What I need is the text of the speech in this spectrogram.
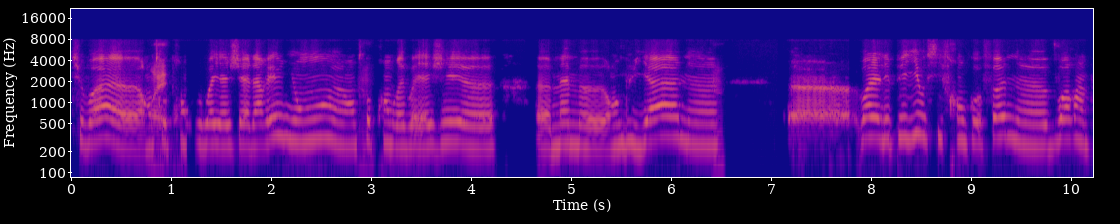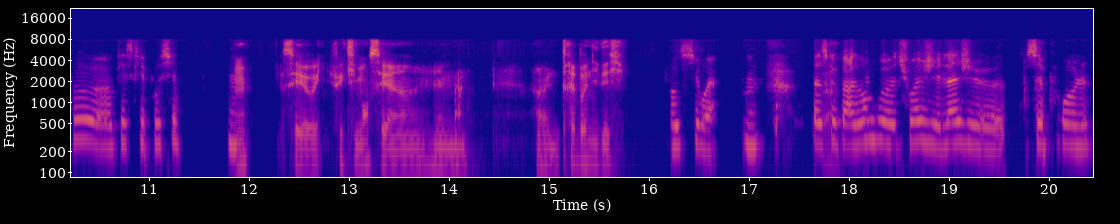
Tu vois, entreprendre et voyager à La Réunion, entreprendre et voyager même en Guyane. Mm. Euh, voilà, les pays aussi francophones, euh, voir un peu euh, qu'est-ce qui est possible. Mm. Mm. C'est oui, effectivement, c'est une, une, très bonne idée. Aussi, ouais. Parce que par exemple, tu vois, j'ai là, c'est pour une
